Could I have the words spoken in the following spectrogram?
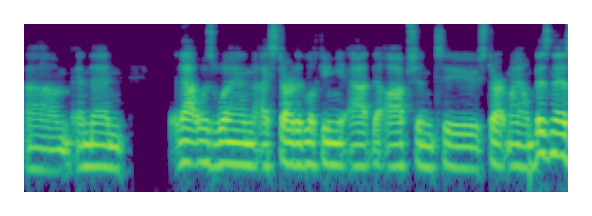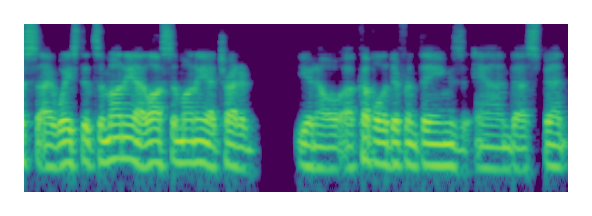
um, and then that was when I started looking at the option to start my own business. I wasted some money, I lost some money. I tried to, you know, a couple of different things and uh, spent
